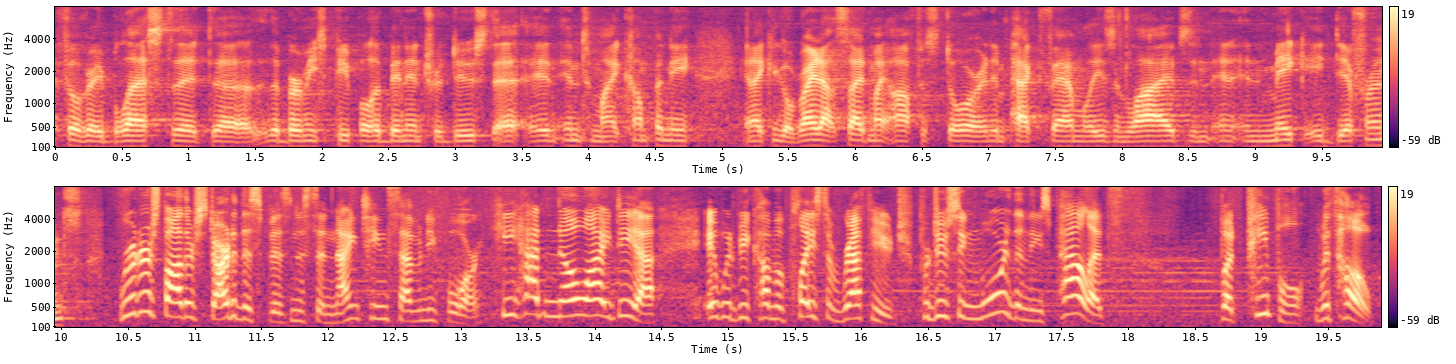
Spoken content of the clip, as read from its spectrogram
I feel very blessed that uh, the Burmese people have been introduced at, uh, in, into my company, and I can go right outside my office door and impact families and lives and, and, and make a difference. Reuter's father started this business in 1974. He had no idea it would become a place of refuge, producing more than these pallets, but people with hope.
